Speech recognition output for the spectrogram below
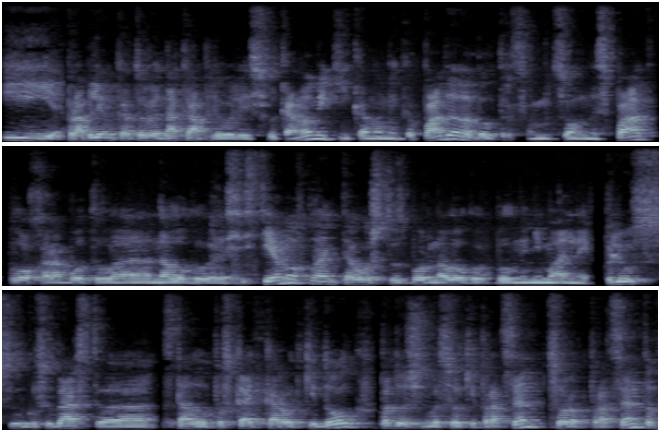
И проблем, которые накапливались в экономике, экономика падала, был трансформационный спад, плохо работала налоговая система в плане того, что сбор налогов был минимальный. Плюс государство стало выпускать короткий долг под очень высокий процент, 40%.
